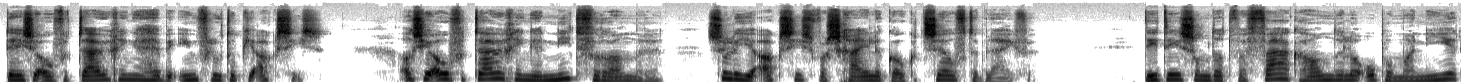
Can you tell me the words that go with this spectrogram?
Deze overtuigingen hebben invloed op je acties. Als je overtuigingen niet veranderen, zullen je acties waarschijnlijk ook hetzelfde blijven. Dit is omdat we vaak handelen op een manier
